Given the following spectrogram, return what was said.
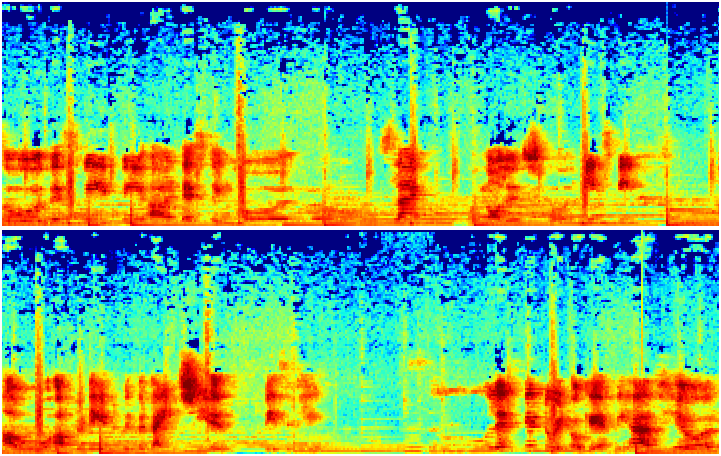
So this week we are testing her uh, slang, her knowledge, her meme speak, how up to date with the times she is, basically. Let's get to it. Okay, we have here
